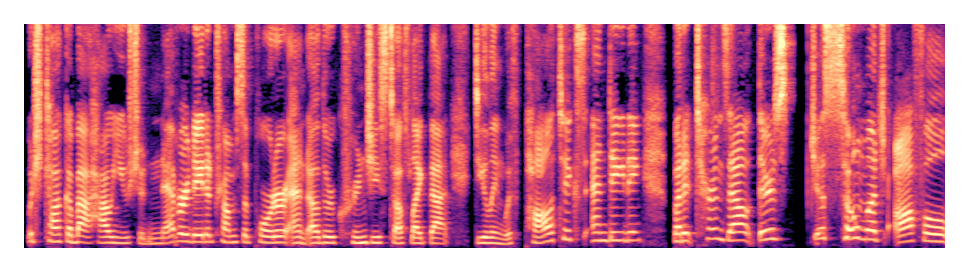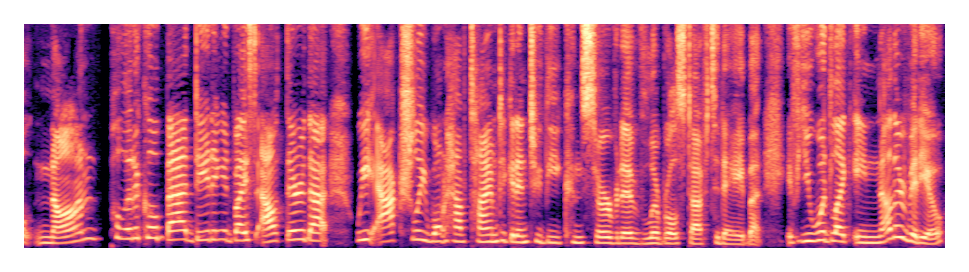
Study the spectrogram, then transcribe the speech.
which talk about how you should never date a Trump supporter and other cringy stuff like that, dealing with politics and dating, but it turns out there's just so much awful non political bad dating advice out there that we actually won't have time to get into the conservative liberal stuff today. But if you would like another video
